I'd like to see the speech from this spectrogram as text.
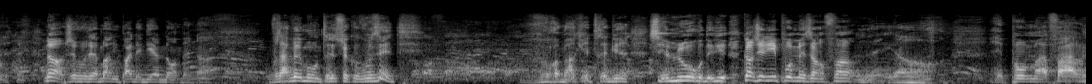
Non, je ne vous demande pas de dire non maintenant. Vous avez montré ce que vous êtes. Vous remarquez très bien, c'est lourd de dire. Quand je dis pour mes enfants, non. Et pour ma femme,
